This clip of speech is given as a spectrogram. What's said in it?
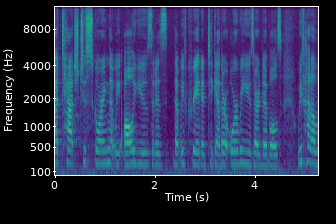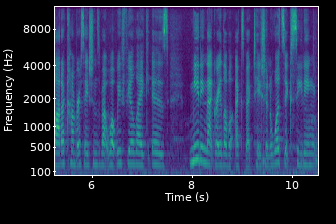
attached to scoring that we all use that is that we've created together or we use our DIBELS. We've had a lot of conversations about what we feel like is meeting that grade level expectation, what's exceeding,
